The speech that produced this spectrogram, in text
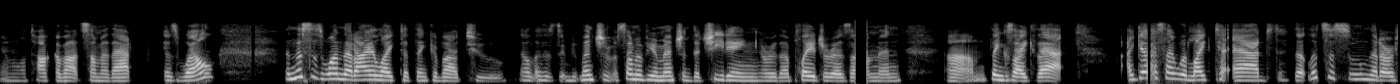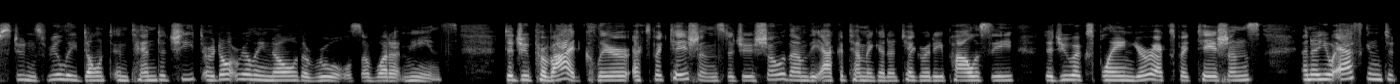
And we'll talk about some of that as well. And this is one that I like to think about too. Some of you mentioned the cheating or the plagiarism and um, things like that. I guess I would like to add that let's assume that our students really don't intend to cheat or don't really know the rules of what it means. Did you provide clear expectations? Did you show them the academic and integrity policy? Did you explain your expectations? And are you asking to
